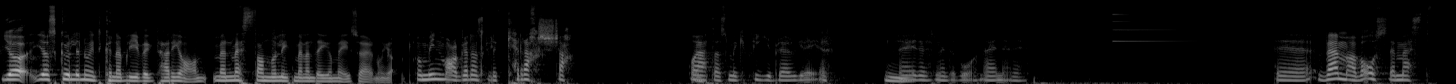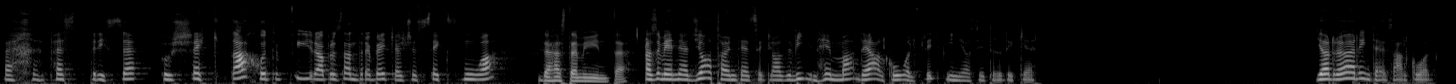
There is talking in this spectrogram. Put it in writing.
jag, jag skulle nog inte kunna bli vegetarian, men mest sannolikt mellan dig och mig så är det nog jag. och min mage den skulle krascha. Och Ja. äta så mycket fibrer och grejer. Mm. Nej, det skulle inte gå. Nej, nej, nej. Eh, vem av oss är mest fe- festprisse? Ursäkta? 74% Rebecka, 26 Moa. Det här stämmer ju inte. Alltså vet ni att jag tar inte ens ett glas vin hemma. Det är alkoholfritt vin jag sitter och dricker. Jag rör inte ens alkohol.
